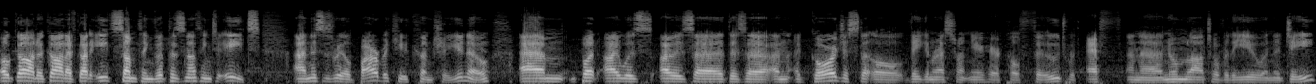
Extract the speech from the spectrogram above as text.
oh God, oh God, I've got to eat something, but there's nothing to eat. And this is real barbecue country, you know. Um, but I was, I was, uh, there's a, an, a, gorgeous little vegan restaurant near here called Food with F and an umlaut over the U and a D.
